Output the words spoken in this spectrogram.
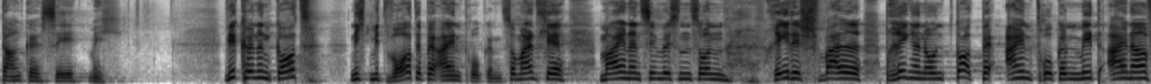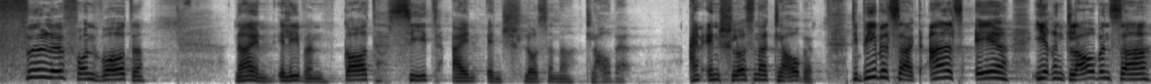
danke, seh mich. Wir können Gott nicht mit Worte beeindrucken. So manche meinen, sie müssen so einen Redeschwall bringen und Gott beeindrucken mit einer Fülle von Worten. Nein, ihr Lieben, Gott sieht ein entschlossener Glaube. Ein entschlossener Glaube. Die Bibel sagt, als er ihren Glauben sah,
